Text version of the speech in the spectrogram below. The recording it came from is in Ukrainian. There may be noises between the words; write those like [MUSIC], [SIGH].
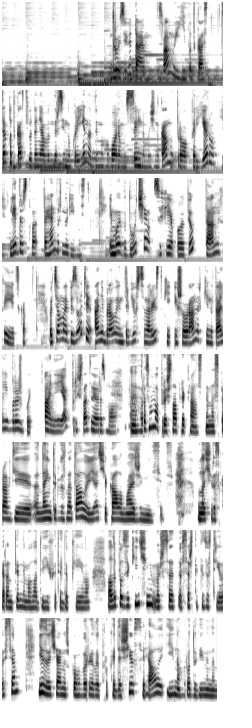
Друзі, вітаємо! З вами її подкаст. Це подкаст видання Вендерзін Україна, де ми говоримо з сильними жінками про кар'єру, лідерство та гендерну рівність. І ми ведучі Софія Полопюк та Анна Хаєцька. У цьому епізоді Аня брала інтерв'ю сценаристки і шоуранерки Наталії Ворожби. Аня, як прийшла твоя розмова? Е, Розмова пройшла прекрасно. Насправді, е, на інтерв'ю з Наталою я чекала майже місяць. Вона через карантин не могла доїхати до Києва. Але по закінченню ми ж все, все ж таки зустрілися і, звичайно ж, поговорили про кайдашів, серіали і нагороду Women in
